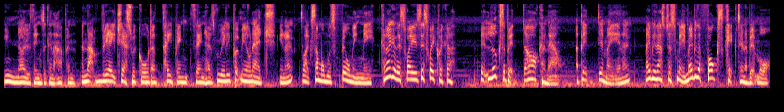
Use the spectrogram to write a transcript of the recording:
you know things are going to happen. And that VHS recorder taping thing has really put me on edge, you know? It's like someone was filming me. Can I go this way? Is this way quicker? It looks a bit darker now, a bit dimmer, you know? Maybe that's just me. Maybe the fog's kicked in a bit more.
